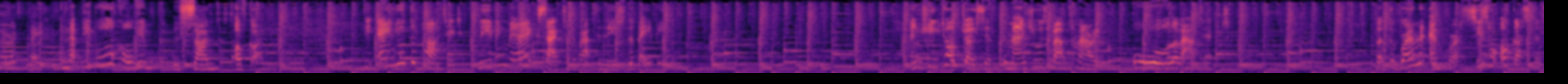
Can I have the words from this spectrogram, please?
her a baby, and that people will call him the Son of God. The angel departed, leaving Mary excited about the news of the baby. And she told Joseph, the man she was about to marry, all about it. But the Roman Emperor Caesar Augustus,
